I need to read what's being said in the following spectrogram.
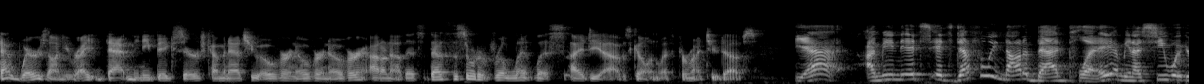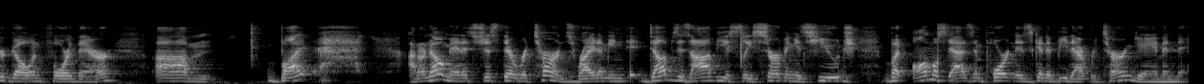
that wears on you, right? That many big serves coming at you over and over and over. I don't know. That's that's the sort of relentless idea I was going with for my two dubs. Yeah, I mean it's it's definitely not a bad play. I mean I see what you're going for there, um, but. I don't know, man. It's just their returns, right? I mean, Dubs is obviously serving is huge, but almost as important is going to be that return game. And, and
